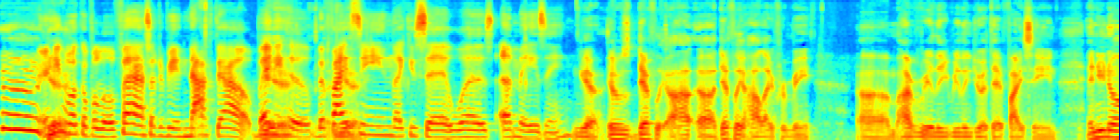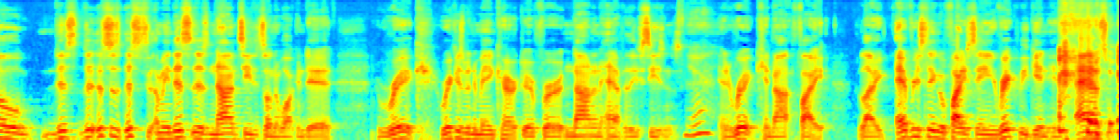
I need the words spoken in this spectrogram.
And he woke up a little fast after being knocked out. But Yeah, anywho, the fight yeah. scene, like you said, was amazing. Yeah, it was definitely uh, uh, definitely a highlight for me. Um, I really really enjoyed that fight scene, and you know this this is this I mean this is nine seasons on The Walking Dead. Rick Rick has been the main character for nine and a half of these seasons. Yeah. and Rick cannot fight. Like every single fight scene, Rick be getting his ass.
